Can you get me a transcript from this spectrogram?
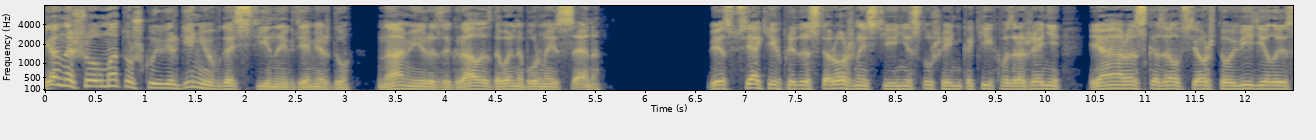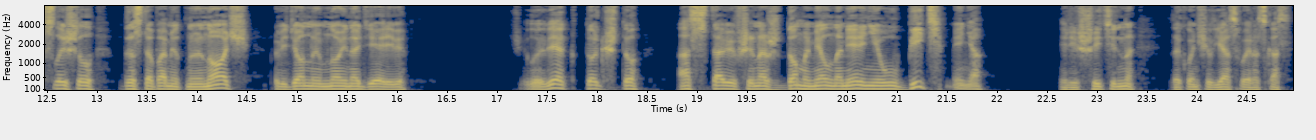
Я нашел матушку и Виргинию в гостиной, где между нами разыгралась довольно бурная сцена. Без всяких предосторожностей и не слушая никаких возражений, я рассказал все, что видел и слышал в достопамятную ночь, проведенную мной на дереве. Человек, только что оставивший наш дом, имел намерение убить меня. Решительно закончил я свой рассказ.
